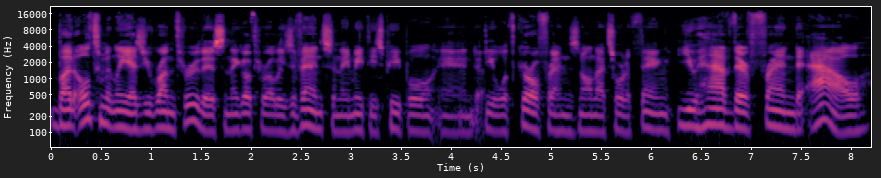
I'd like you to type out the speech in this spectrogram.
But ultimately, as you run through this and they go through all these events and they meet these people and deal with girlfriends and all that sort of thing, you have their friend Al,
